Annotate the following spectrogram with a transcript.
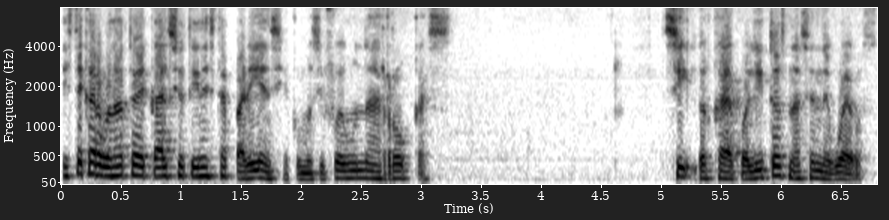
Este carbonato de calcio tiene esta apariencia, como si fueran unas rocas. Sí, los caracolitos nacen de huevos.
